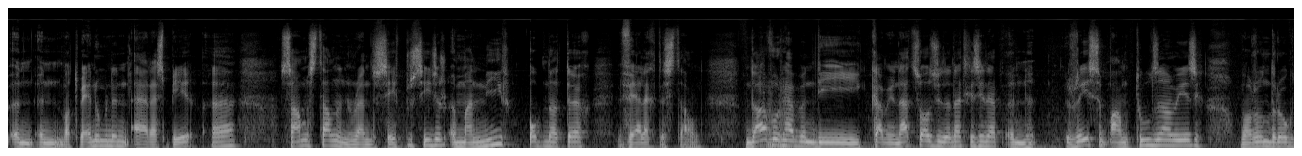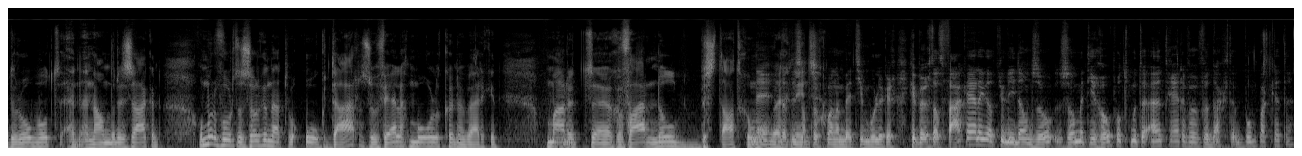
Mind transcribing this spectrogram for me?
een, een, wat wij noemen een RSP uh, samenstellen, een render safe procedure, een manier om dat tuig veilig te stellen. Daarvoor hebben die camionet, zoals u net gezien hebt, een race aan tools aanwezig, waaronder ook de robot en, en, andere zaken, om ervoor te zorgen dat we ook daar zo veilig mogelijk kunnen werken. Maar het uh, gevaar nul bestaat gewoon nee, dat is dan toch wel een beetje moeilijker. Gebeurt dat vaak eigenlijk, dat jullie dan zo, zo met die robot moeten uitrijden voor verdachte bompakketten?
